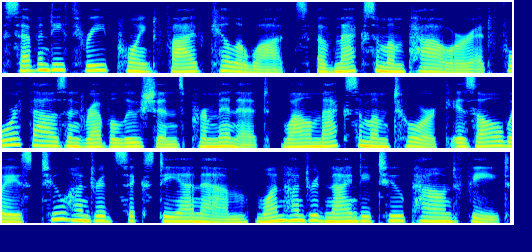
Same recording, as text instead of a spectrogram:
73.5 kilowatts of maximum power at 4000 revolutions per minute, while maximum torque is always 260 Nm 192 pound-feet,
